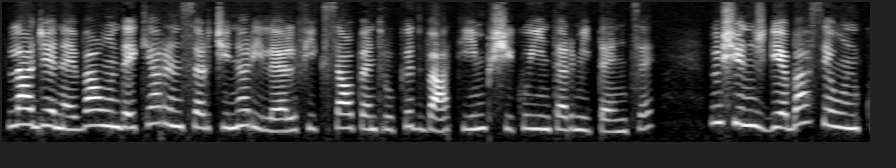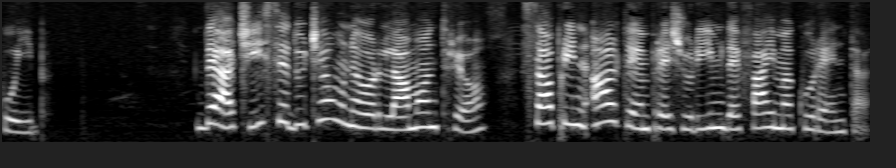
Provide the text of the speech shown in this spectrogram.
La Geneva, unde chiar însărcinările îl fixau pentru câtva timp și cu intermitențe, își înșghebase un cuib. De aici se ducea uneori la Montreux sau prin alte împrejurimi de faimă curentă.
